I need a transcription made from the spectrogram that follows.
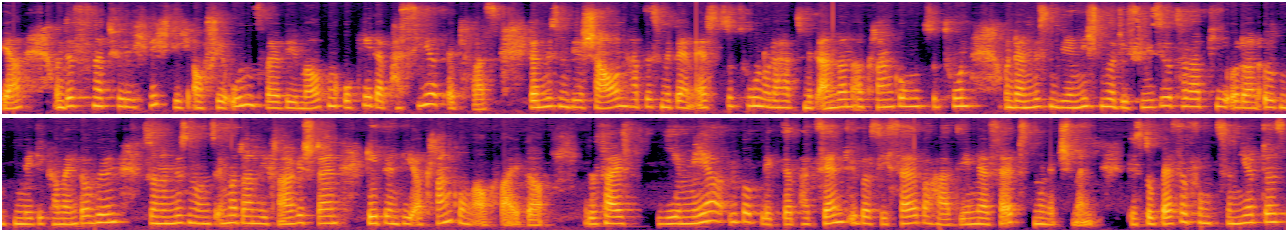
Ja, und das ist natürlich wichtig auch für uns, weil wir merken, okay, da passiert etwas. Dann müssen wir schauen, hat es mit der MS zu tun oder hat es mit anderen Erkrankungen zu tun? Und dann müssen wir nicht nur die Physiotherapie oder irgendein Medikament erhöhen, sondern müssen uns immer dann die Frage stellen, geht denn die Erkrankung auch weiter? Das heißt, je mehr Überblick der Patient über sich selber hat, je mehr Selbstmanagement, desto besser funktioniert das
